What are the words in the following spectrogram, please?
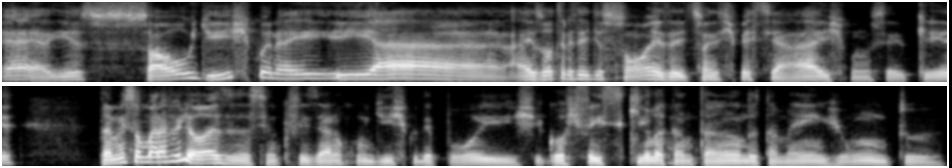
É, e só o disco, né? E a, as outras edições, edições especiais, com não sei o quê, também são maravilhosas, assim, o que fizeram com o disco depois. Ghostface Killa cantando também junto,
